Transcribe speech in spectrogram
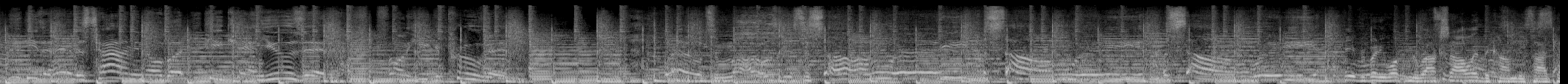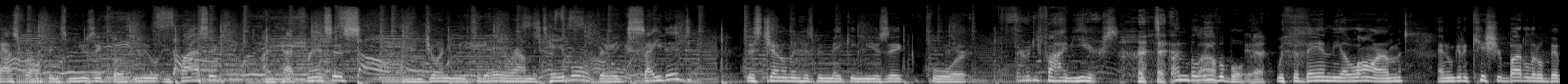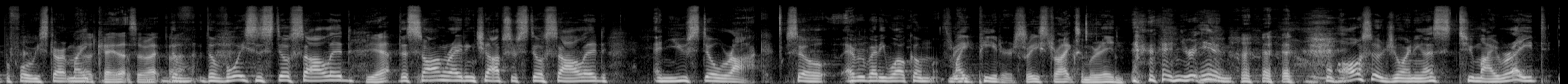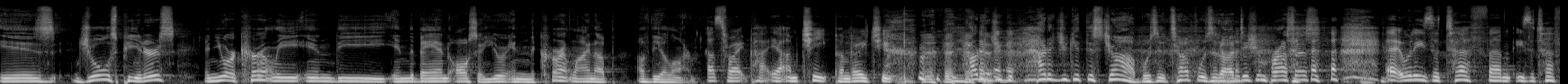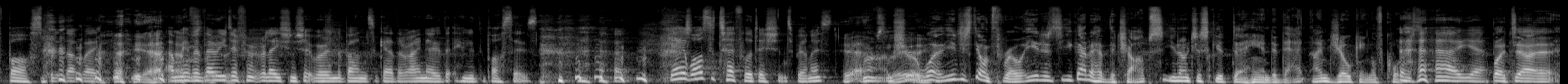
music. He's ahead of his time, you know, but he can't use it. If only he could prove it. Well, tomorrow's just a song away, a song away, a song away. Hey, everybody, welcome to Rock Solid, the comedy podcast for all things music, both new and classic. I'm Pat Francis, and joining me today around the table, very excited. This gentleman has been making music for 35 years. It's unbelievable. yeah. With the band The Alarm, and I'm going to kiss your butt a little bit before we start, Mike. Okay, that's all right, The, the voice is still solid. Yeah. The songwriting chops are still solid, and you still rock. So, everybody, welcome Mike Peters. Three strikes and we're in. and you're in. also joining us to my right is Jules Peters, and you are currently in the in the band. Also, you're in the current lineup of the Alarm. That's right, Pat. Yeah, I'm cheap. I'm very cheap. How did you get, how did you get this job? Was it tough? Was it an audition process? Uh, well, he's a tough, um, he's a tough boss, put it that way. Yeah, and we have a very different relationship. We're in the band together. I know that who the boss is. yeah, it was a tough audition, to be honest. Yeah, Well, I'm sure it was. You just don't throw it. You just you got to have the chops. You don't just get uh, handed that. I'm joking, of course. Yeah. but uh,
